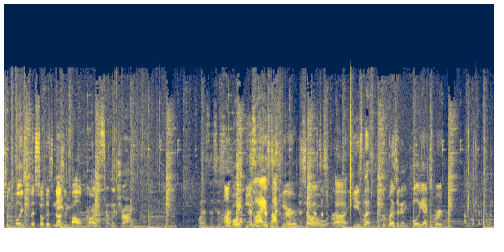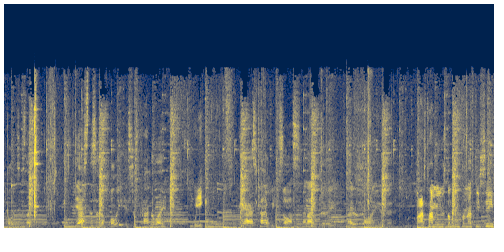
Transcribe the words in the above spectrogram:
Some pulleys to this so this doesn't fall apart. We're apart. gonna certainly try. What is this? this is Our a- boy Eli is, just a not here, This is just a so screw. uh, he's the, the resident pulley expert. Yes, this is a pulley. It's just kind of like, Weak. yeah, it's kind of weak sauce, and I really, I really don't want to use it. Last time we used something from FTC,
